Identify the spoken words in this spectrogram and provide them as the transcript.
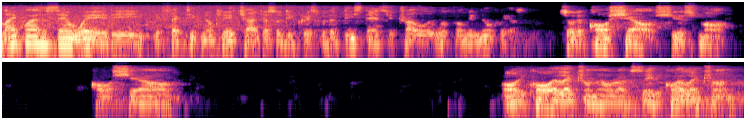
likewise, the same way, the effective nuclear charge also decreases with the distance you travel away from the nucleus. So the core shell shows small. Core shell or the core electron, I would rather say the core electron,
